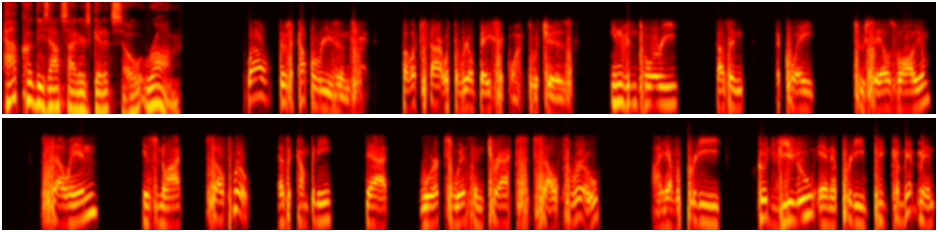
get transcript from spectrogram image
How could these outsiders get it so wrong? Well, there's a couple reasons, but let's start with the real basic ones, which is inventory doesn't equate to sales volume. Sell in is not sell through. As a company that works with and tracks sell through, I have a pretty good view and a pretty big commitment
